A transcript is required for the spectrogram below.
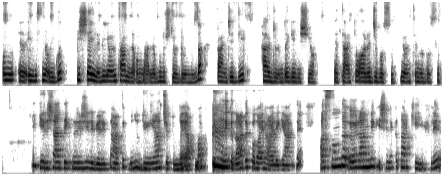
onun e, ilgisine uygun bir şeyle, bir yöntemle onlarla buluşturduğumuzda bence dil her durumda gelişiyor. Yeter ki o aracı bulsun, yöntemi bulsun. Gelişen teknolojiyle birlikte artık bunu dünya çapında yapmak ne kadar da kolay hale geldi. Aslında öğrenmek işi ne kadar keyifli,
